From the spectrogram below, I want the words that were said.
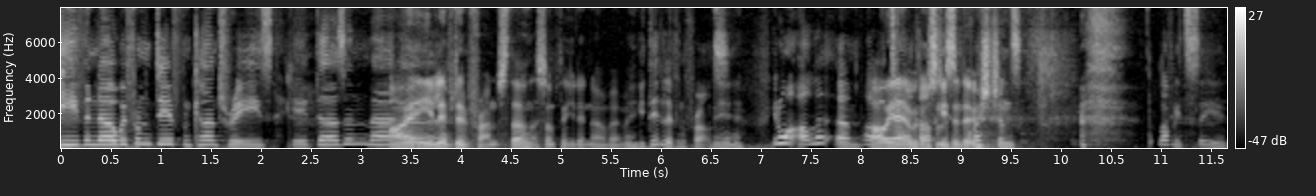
Even though we're from different countries, it doesn't matter. I lived in France, though. That's something you didn't know about me. You did live in France. Yeah. You know what? I'll let, um, I'll Oh, let yeah, Tomek we've got ask you some to do. questions. Lovely to see you.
